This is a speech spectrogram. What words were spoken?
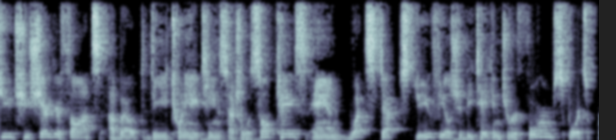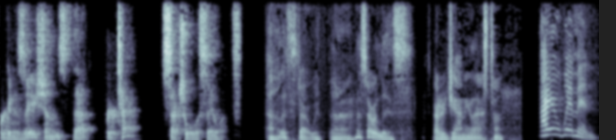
you to share your thoughts about the 2018 sexual assault case and what steps do you feel should be taken to reform sports organizations that protect sexual assailants? uh, let's start with uh, let's start with Liz. Started Johnny last time. Hire women.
